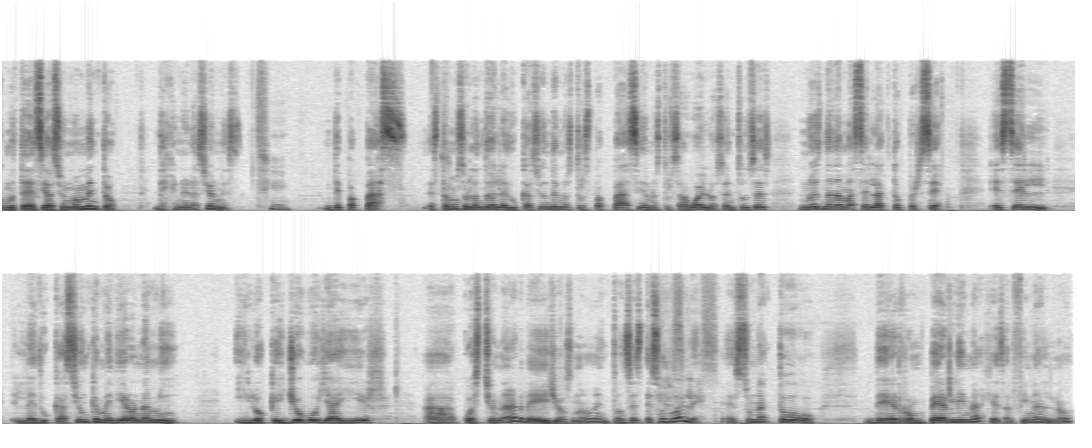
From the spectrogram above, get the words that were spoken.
como te decía hace un momento, de generaciones, sí. de papás. Estamos hablando de la educación de nuestros papás y de nuestros abuelos. Entonces, no es nada más el acto per se, es el, la educación que me dieron a mí y lo que yo voy a ir a cuestionar de ellos, ¿no? Entonces, eso duele. Es un acto de romper linajes al final, ¿no?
